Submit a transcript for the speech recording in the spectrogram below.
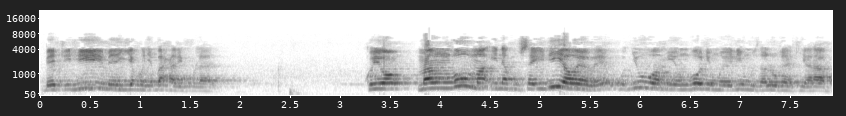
Beti hii imeingia kwenye bahari fulani. Kwa hiyo mandhuma inakusaidia wewe kujua miongoni mwa elimu za lugha ya Kiarabu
